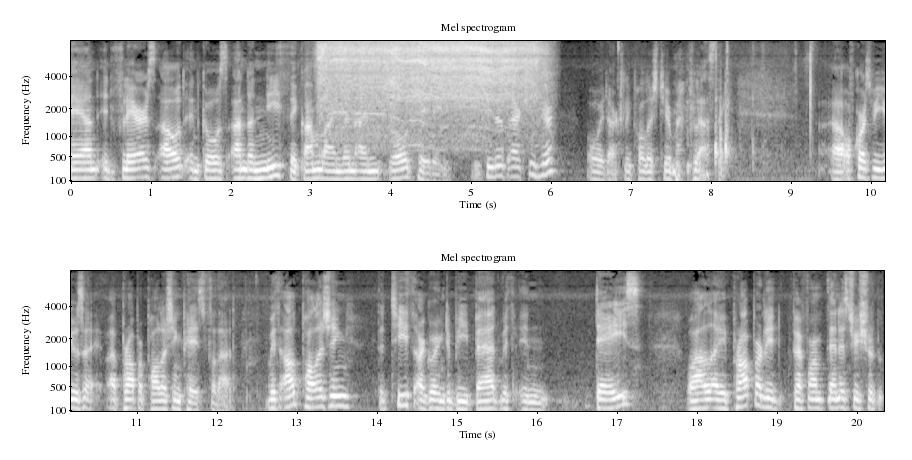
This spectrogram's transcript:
and it flares out and goes underneath the gum line when I'm rotating. You see this action here? Oh, it actually polished here my plastic. Uh, of course, we use a, a proper polishing paste for that. Without polishing, the teeth are going to be bad within days, while a properly performed dentistry should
